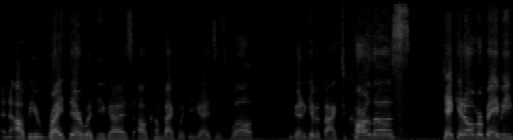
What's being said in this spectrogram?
And I'll be right there with you guys. I'll come back with you guys as well. We're going to give it back to Carlos. Take it over, baby.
